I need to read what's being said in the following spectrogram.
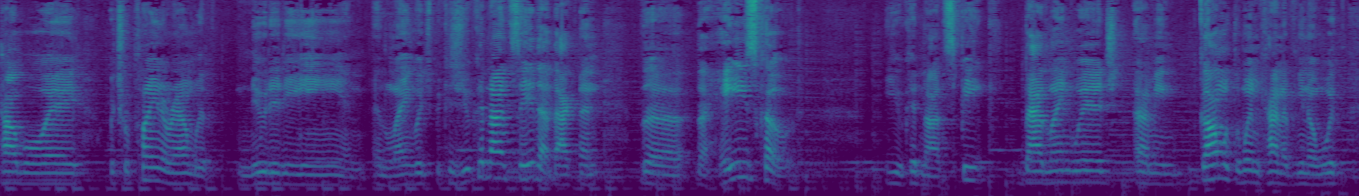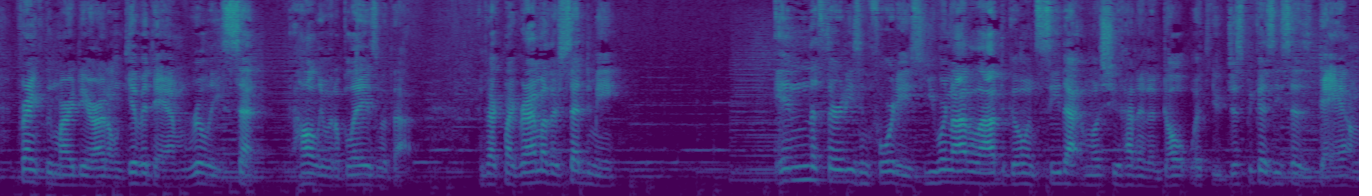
Cowboy, which were playing around with nudity and, and language because you could not say that back then. The the Hays Code, you could not speak bad language. I mean, Gone with the Wind kind of, you know, with frankly, my dear, I don't give a damn, really set Hollywood ablaze with that. In fact, my grandmother said to me, in the 30s and 40s, you were not allowed to go and see that unless you had an adult with you, just because he says damn.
